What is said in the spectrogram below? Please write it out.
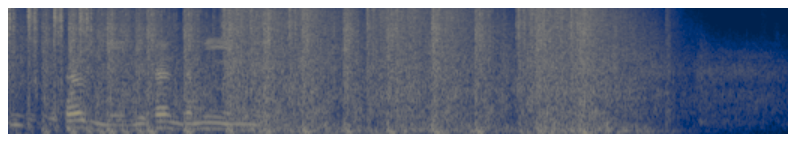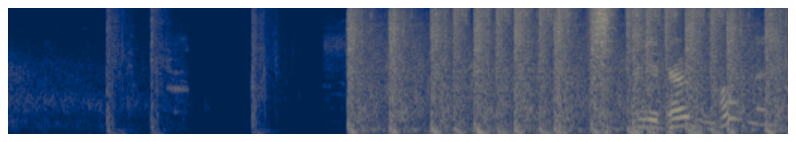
อยู่เทิงนี่อยู่เทิงก็มีนี่มัน อยู่เทิงพวกนั่นนี่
